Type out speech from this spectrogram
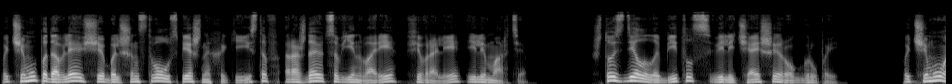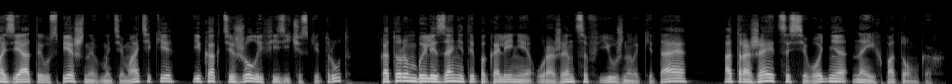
Почему подавляющее большинство успешных хоккеистов рождаются в январе, феврале или марте? Что сделало Битлз величайшей рок-группой? Почему азиаты успешны в математике и как тяжелый физический труд, которым были заняты поколения уроженцев Южного Китая, отражается сегодня на их потомках?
